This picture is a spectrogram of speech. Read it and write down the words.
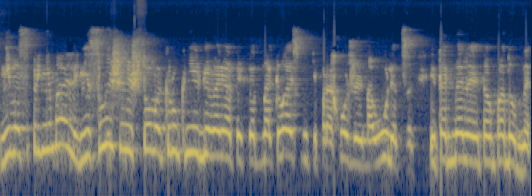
не воспринимали, не слышали, что вокруг них говорят их одноклассники, прохожие на улицах и так далее и тому подобное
